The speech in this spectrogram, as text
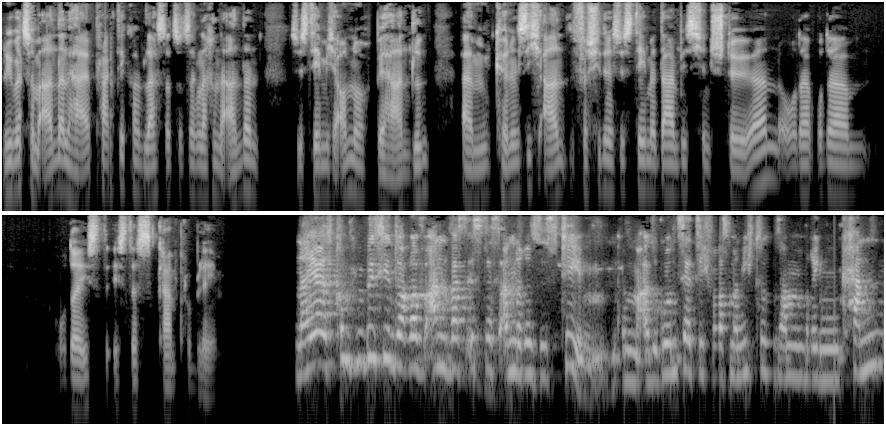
rüber zum anderen Heilpraktiker und lasse dort sozusagen nach einem anderen System mich auch noch behandeln. Ähm, können sich an, verschiedene Systeme da ein bisschen stören oder, oder, oder ist, ist das kein Problem? Naja, es kommt ein bisschen darauf an, was ist das andere System. Ähm, also grundsätzlich, was man nicht zusammenbringen kann,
